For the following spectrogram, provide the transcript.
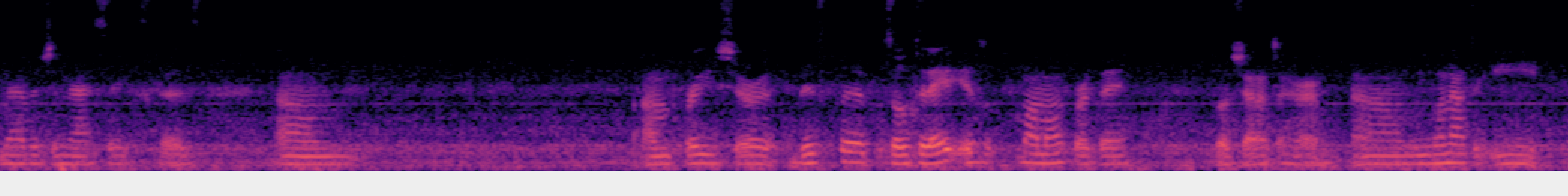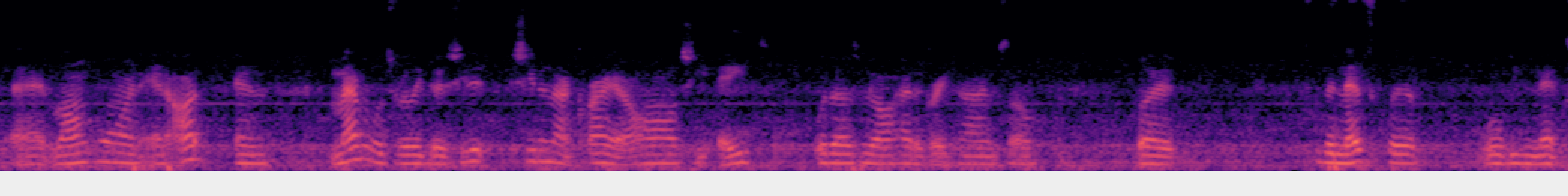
Maverick Gymnastics because um, I'm pretty sure this clip, so today is my mom's birthday. So shout out to her. Um, we went out to eat at Longhorn and I, and Maverick was really good. She did she did not cry at all. She ate with us. We all had a great time. So, but the next clip will be next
